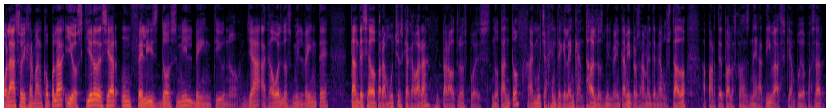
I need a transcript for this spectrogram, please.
Hola, soy Germán Coppola y os quiero desear un feliz 2021. Ya acabó el 2020, tan deseado para muchos que acabara y para otros pues no tanto. Hay mucha gente que le ha encantado el 2020. A mí personalmente me ha gustado, aparte de todas las cosas negativas que han podido pasar,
